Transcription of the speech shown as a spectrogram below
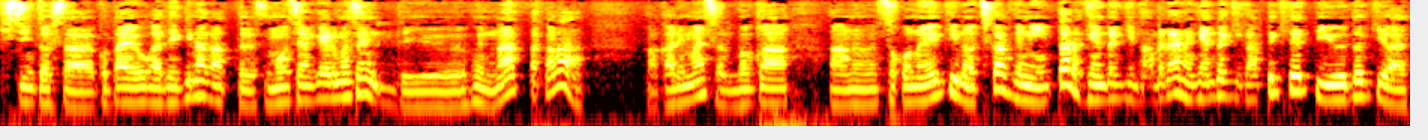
きちんとした答えようができなかったです。申し訳ありませんっていうふうになったから、わかりました。僕は、あの、そこの駅の近くに行ったらケンタッキー食べたいな、ケンタッキー買ってきてっていう時は、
